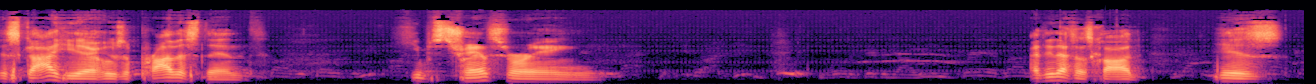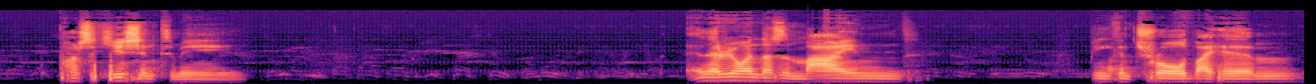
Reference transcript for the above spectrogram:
this guy here who's a Protestant keeps transferring. I think that's what it's called. His persecution to me and everyone doesn't mind being controlled by him.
